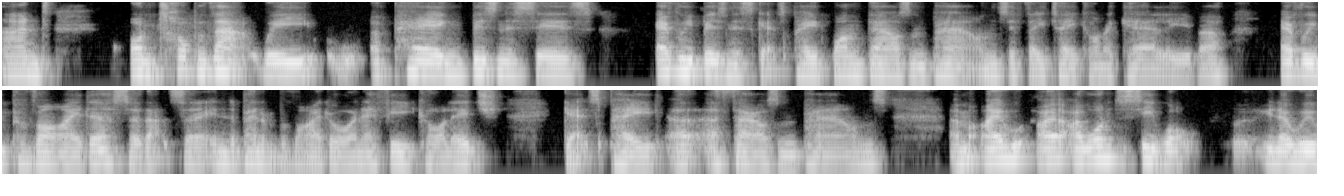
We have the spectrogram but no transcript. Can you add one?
And on top of that, we are paying businesses, every business gets paid £1,000 if they take on a care leaver every provider, so that's an independent provider or an FE college, gets paid a, thousand pounds. Um, I, I, I want to see what you know we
